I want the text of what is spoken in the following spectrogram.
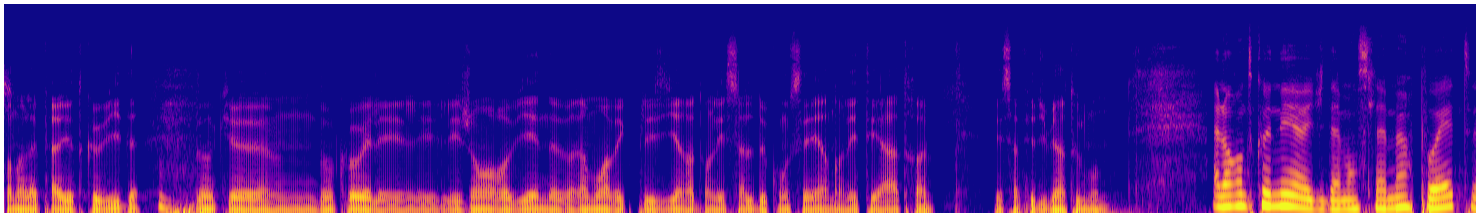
pendant, la période Covid. donc, euh, donc les, les, les, gens reviennent vraiment avec plaisir dans les salles de concert, dans les théâtres, et ça fait du bien à tout le monde. Alors, on te connaît euh, évidemment slammer, poète,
